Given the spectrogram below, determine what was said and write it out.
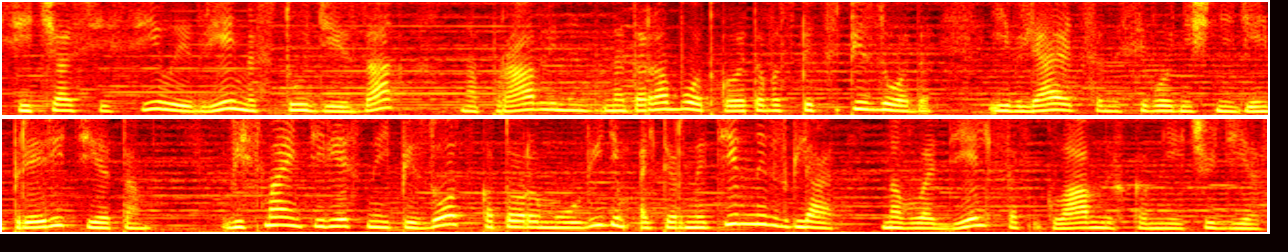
Сейчас все силы и время студии ЗАГ направлены на доработку этого спецэпизода и являются на сегодняшний день приоритетом. Весьма интересный эпизод, в котором мы увидим альтернативный взгляд на владельцев главных камней чудес.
